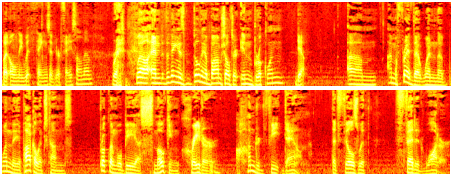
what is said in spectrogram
but only with things of your face on them. Right. Well, and the thing is, building a bomb shelter in Brooklyn Yeah. I'm afraid that when the when the apocalypse comes, Brooklyn will be a smoking crater a hundred feet down that fills with fetid water.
